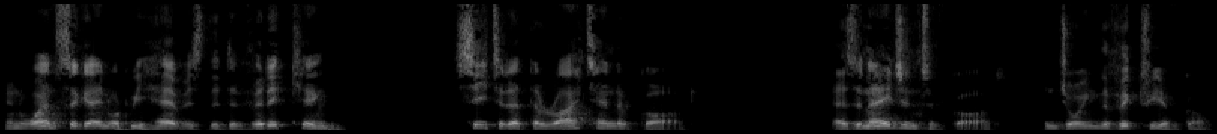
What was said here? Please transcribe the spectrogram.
And once again, what we have is the Davidic king seated at the right hand of God, as an agent of God, enjoying the victory of God.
